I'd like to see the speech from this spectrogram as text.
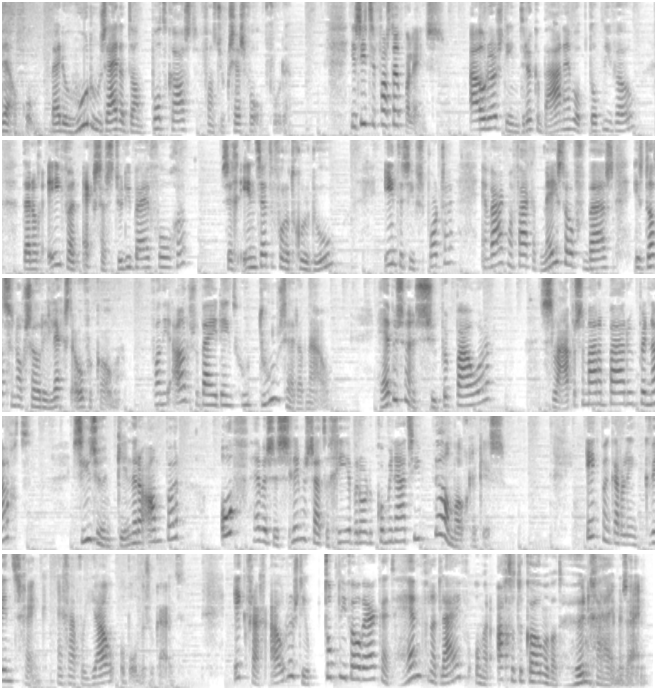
Welkom bij de Hoe doen zij dat dan podcast van Succesvol Opvoeden. Je ziet ze vast ook wel eens. Ouders die een drukke baan hebben op topniveau, daar nog even een extra studie bij volgen, zich inzetten voor het goede doel, intensief sporten en waar ik me vaak het meest over verbaas is dat ze nog zo relaxed overkomen. Van die ouders waarbij je denkt, hoe doen zij dat nou? Hebben ze een superpower? Slapen ze maar een paar uur per nacht? Zien ze hun kinderen amper? Of hebben ze slimme strategieën waardoor de combinatie wel mogelijk is? Ik ben Carolien Quintschenk en ga voor jou op onderzoek uit. Ik vraag ouders die op topniveau werken het hem van het lijf om erachter te komen wat hun geheimen zijn.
